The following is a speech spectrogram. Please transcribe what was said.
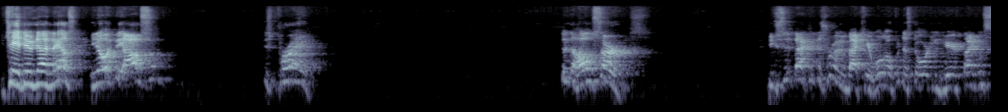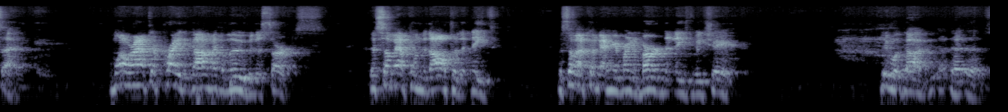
You can't do nothing else. You know what'd be awesome? Just pray. Through the whole service. You sit back in this room back here. We'll open this door and you hear everything we say. While we're out there, pray that God will make a move in this service. That somebody come to the altar that needs it. That somebody come down here and bring a burden that needs to be shared. Do what God uh, uh, does.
